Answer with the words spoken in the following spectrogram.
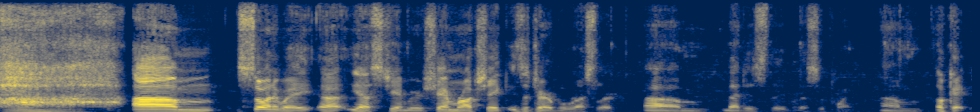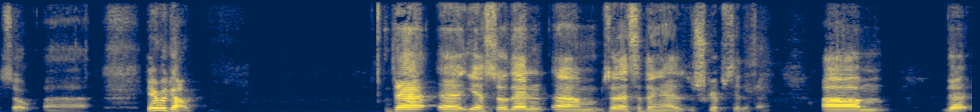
um so anyway uh yes Jamie shamrock shake is a terrible wrestler. Um that is the that's the point. Um okay so uh here we go. That uh yeah so then um so that's the thing i scrypts did a thing. Um the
